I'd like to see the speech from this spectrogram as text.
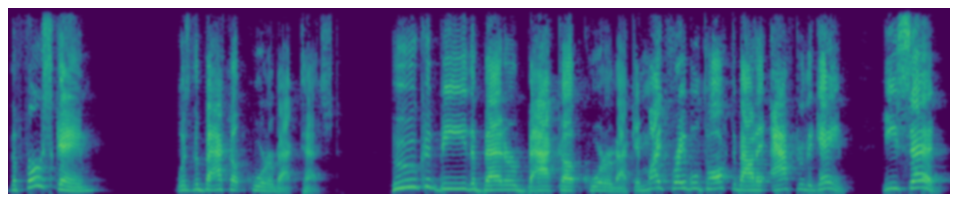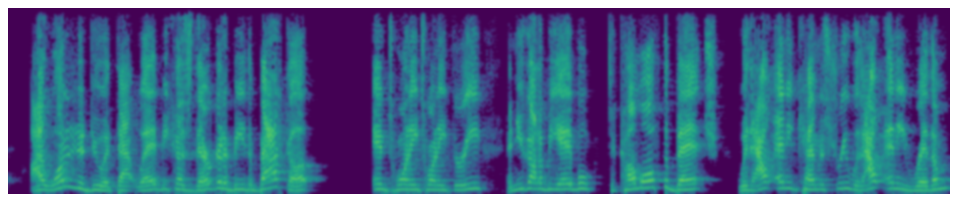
the first game was the backup quarterback test. Who could be the better backup quarterback? And Mike Vrabel talked about it after the game. He said, I wanted to do it that way because they're going to be the backup in 2023. And you got to be able to come off the bench without any chemistry, without any rhythm,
